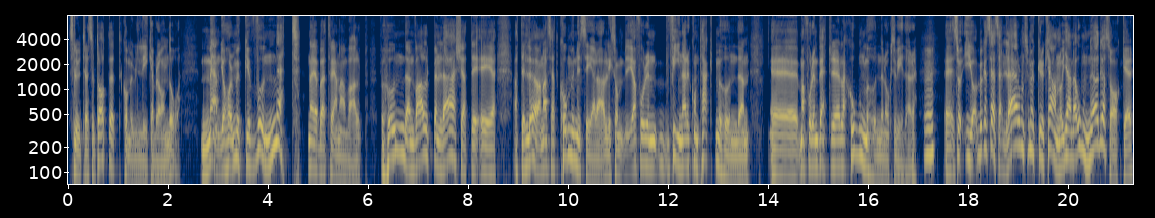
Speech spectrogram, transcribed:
Slutresultatet kommer bli lika bra ändå. Men jag har mycket vunnet när jag börjar träna en valp. För hunden, valpen lär sig att det, är, att det lönar sig att kommunicera. Liksom, jag får en finare kontakt med hunden. Eh, man får en bättre relation med hunden och så vidare. Mm. Eh, så jag brukar säga så här, lär dem så mycket du kan och gärna onödiga saker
